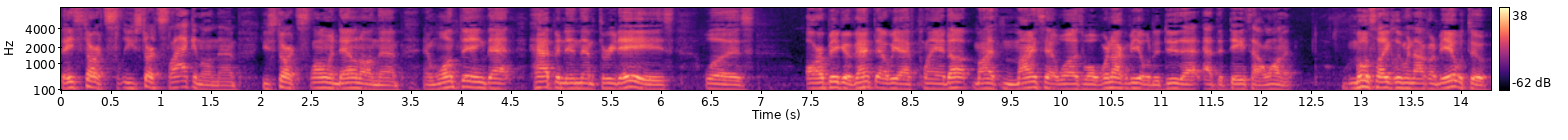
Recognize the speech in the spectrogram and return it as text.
they start you start slacking on them. You start slowing down on them. And one thing that happened in them three days was our big event that we have planned up. My mindset was, well, we're not gonna be able to do that at the dates I want it. Most likely, we're not gonna be able to.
